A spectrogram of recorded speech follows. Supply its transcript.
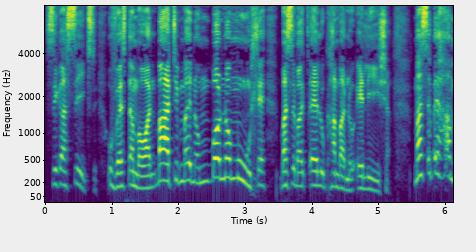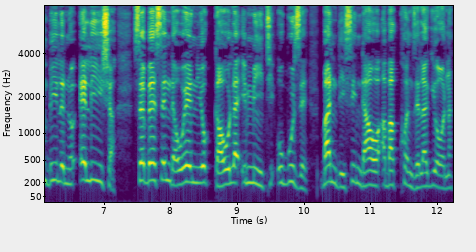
sika 6 uverse number 1 bathi benombono omuhle base bacela ukuhamba noElisha. Mase behambile noElisha sebesendaweni yokugawula imithi ukuze bandise indawo abakhonzela kuyona.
